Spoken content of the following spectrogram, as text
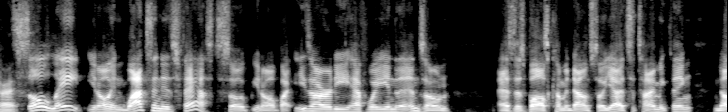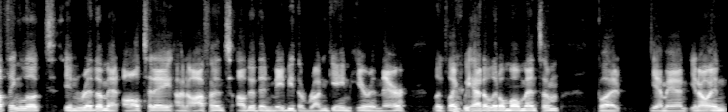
All right. So late, you know, and Watson is fast. So, you know, but he's already halfway into the end zone as this ball's coming down. So, yeah, it's a timing thing. Nothing looked in rhythm at all today on offense, other than maybe the run game here and there. Looked like we had a little momentum, but yeah, man, you know, and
